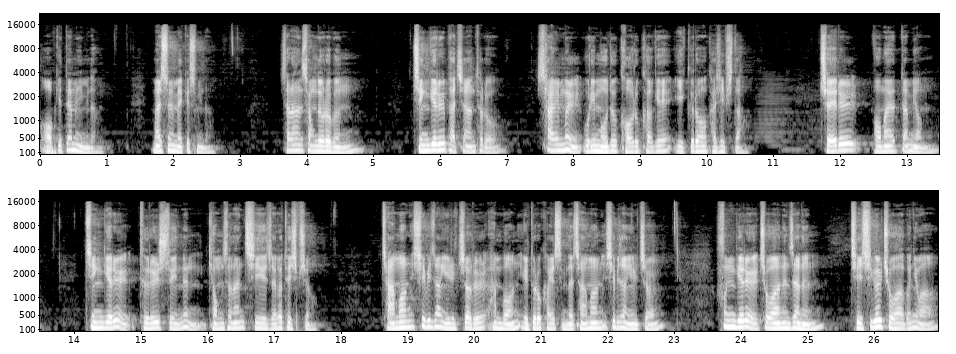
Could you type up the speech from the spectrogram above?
없기 때문입니다. 말씀을 맺겠습니다. 사랑하는 성도 여러분, 징계를 받지 않도록 삶을 우리 모두 거룩하게 이끌어 가십시다. 죄를 범하였다면 징계를 들을 수 있는 겸손한 지혜자가 되십시오. 잠언 12장 1절을 한번 읽도록 하겠습니다. 잠언 12장 1절. 훈계를 좋아하는 자는 지식을 좋아하거니와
